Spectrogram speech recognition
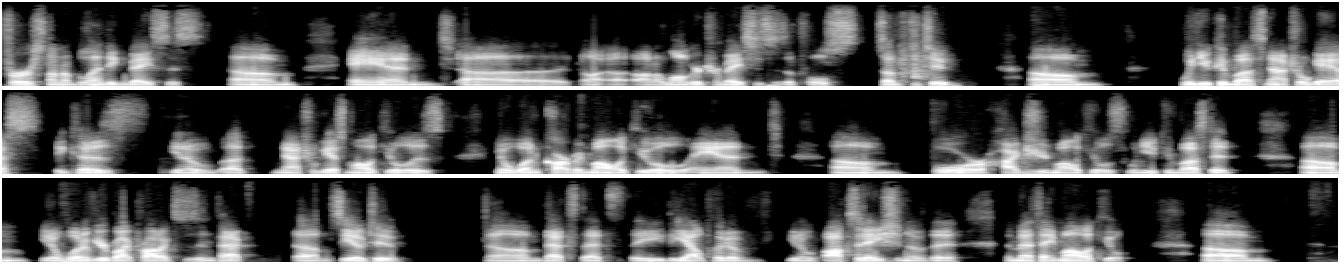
first on a blending basis, um, and uh, on a longer term basis as a full substitute. Um, when you combust natural gas, because you know a natural gas molecule is you know one carbon molecule and um, four hydrogen molecules. When you combust it, um, you know one of your byproducts is in fact um, CO2. Um, that's that's the the output of you know oxidation of the the methane molecule. Um,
